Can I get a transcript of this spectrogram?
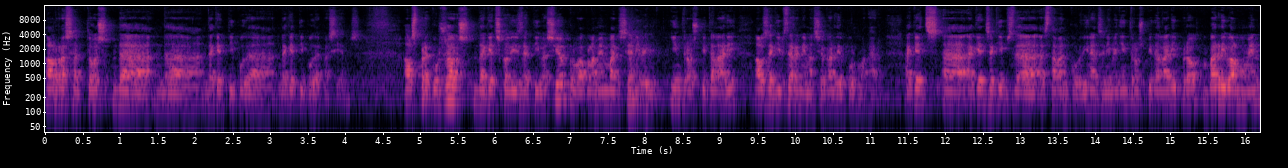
els receptors d'aquest tipus, de, tipus de pacients. Els precursors d'aquests codis d'activació probablement van ser a nivell intrahospitalari els equips de reanimació cardiopulmonar. Aquests, eh, aquests equips de, estaven coordinats a nivell intrahospitalari, però va arribar el moment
